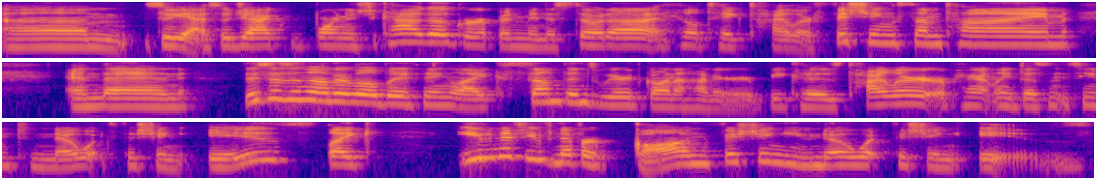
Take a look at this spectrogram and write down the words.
Um. So yeah. So Jack, born in Chicago, grew up in Minnesota. He'll take Tyler fishing sometime, and then this is another little bit of thing. Like something's weird going on Hunter because Tyler apparently doesn't seem to know what fishing is. Like even if you've never gone fishing, you know what fishing is.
